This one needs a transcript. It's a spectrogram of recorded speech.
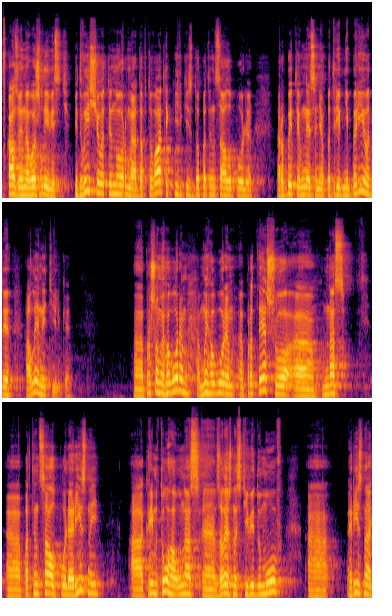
вказує на важливість підвищувати норми, адаптувати кількість до потенціалу полю, робити внесення в потрібні періоди, але не тільки. Е, Про що ми говоримо? Ми говоримо про те, що е, у нас е, потенціал поля різний, а крім того, у нас е, в залежності від умов е, різна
